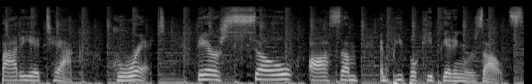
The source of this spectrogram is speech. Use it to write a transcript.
Body Attack, Grit, they are so awesome and people keep getting results.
